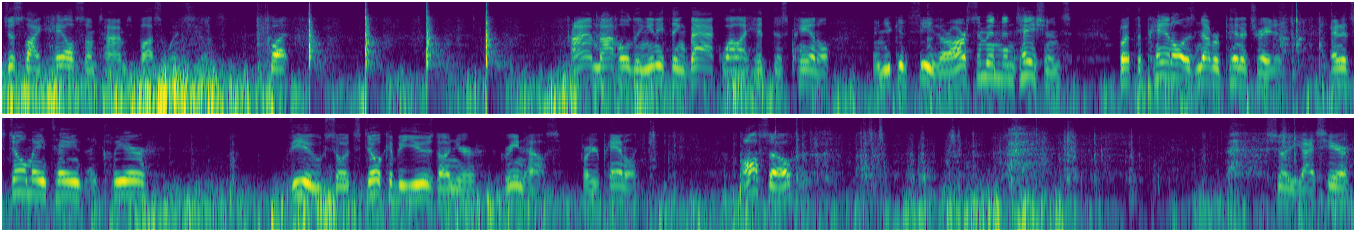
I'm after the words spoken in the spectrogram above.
Just like hail sometimes busts windshields. But I am not holding anything back while I hit this panel. And you can see there are some indentations, but the panel is never penetrated. And it still maintains a clear view, so it still could be used on your greenhouse for your paneling. Also, show you guys here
